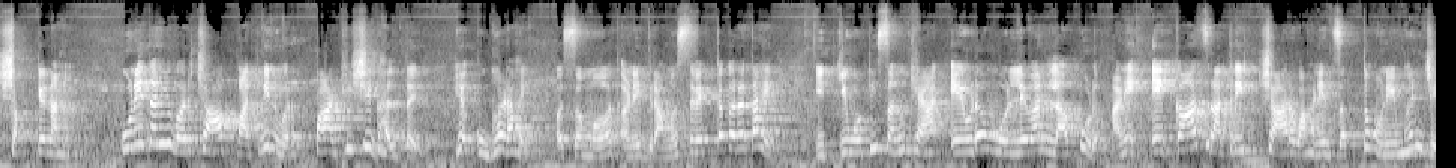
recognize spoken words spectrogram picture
शक्य नाही. कुणीतरी वरच्या पातळींवर पाठीशी घालतय. हे उघड आहे असं मत अनेक ग्रामस्थ व्यक्त करत आहेत. इतकी मोठी संख्या एवढं मौल्यवान लाकूड आणि एकाच रात्री चार वाहने जप्त होणे म्हणजे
